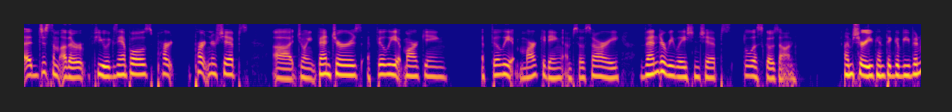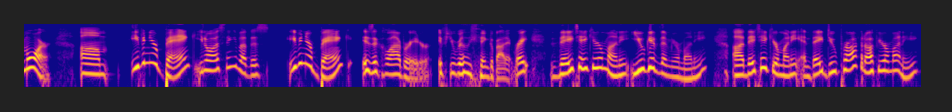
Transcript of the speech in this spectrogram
uh, just some other few examples part partnerships, uh, joint ventures, affiliate marketing, affiliate marketing. I'm so sorry, vendor relationships. The list goes on. I'm sure you can think of even more. Um, even your bank, you know, I was thinking about this even your bank is a collaborator if you really think about it, right? They take your money, you give them your money, uh, they take your money, and they do profit off your money.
